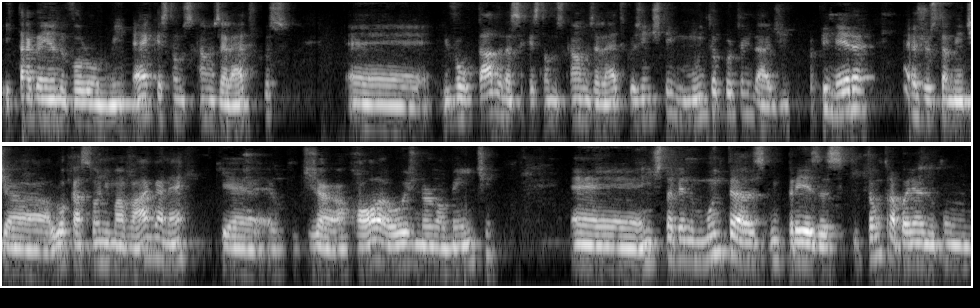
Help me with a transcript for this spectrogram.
e está ganhando volume é a questão dos carros elétricos. É, e voltado nessa questão dos carros elétricos, a gente tem muita oportunidade. A primeira é justamente a locação de uma vaga, né, que é o que já rola hoje normalmente. É, a gente está vendo muitas empresas que estão trabalhando com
